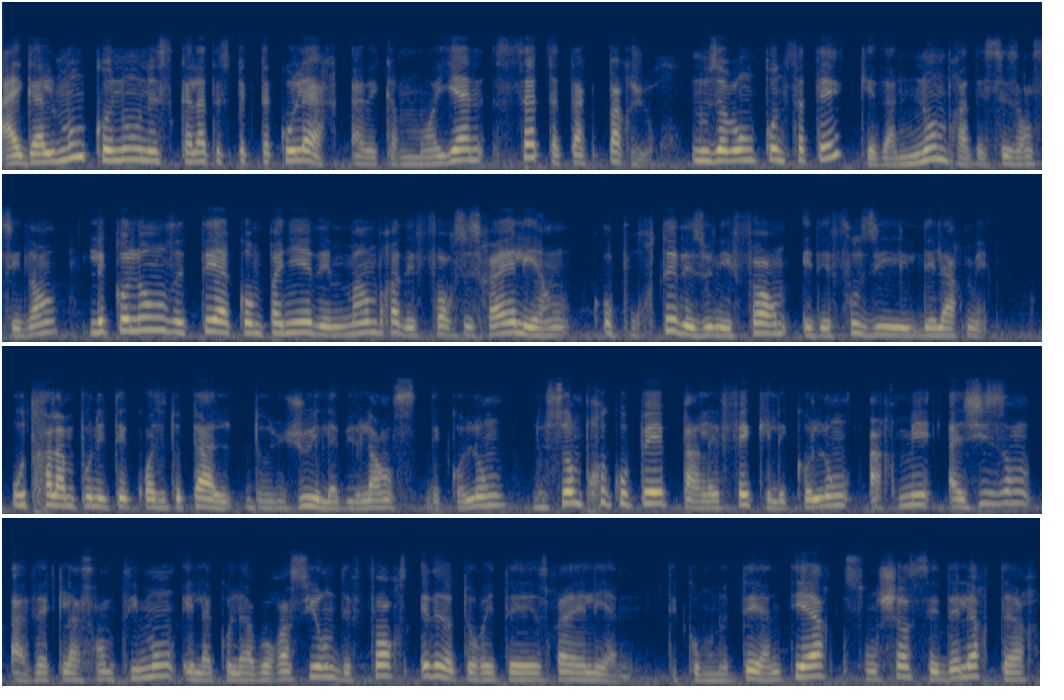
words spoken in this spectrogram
a également connu une escalade spectaculaire, avec en moyenne 7 attaques par jour. Nous avons constaté que dans nombre de ces incidents, les colons étaient accompagnés des membres des forces israéliennes au des uniformes et des fusils de l'armée. Outre l'impunité quasi totale dont jouit la violence des colons, nous sommes préoccupés par le fait que les colons armés agissent avec l'assentiment et la collaboration des forces et des autorités israéliennes. Des communautés entières sont chassées de leurs terres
